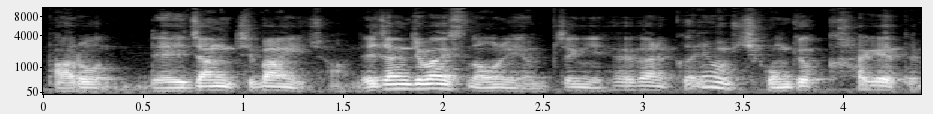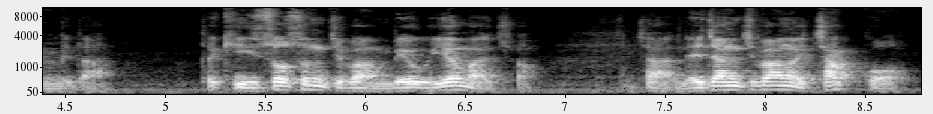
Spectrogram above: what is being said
바로 내장 지방이죠. 내장 지방에서 나오는 염증이 혈관을 끊임없이 공격하게 됩니다. 특히 이소성 지방은 매우 위험하죠. 자, 내장 지방을 잡고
